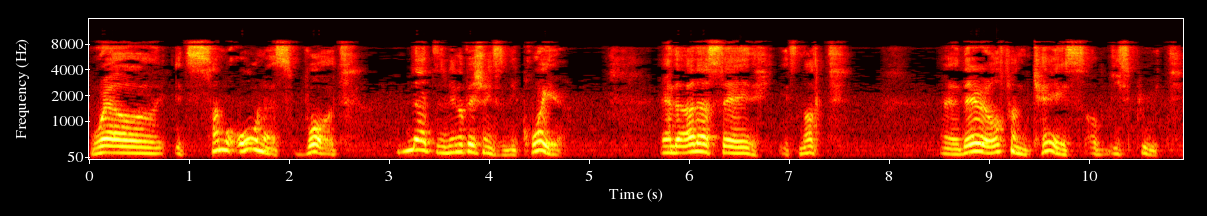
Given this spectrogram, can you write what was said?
Well, it's some owners vote that renovation is required, and the others say it's not. Uh, there are often cases of dispute.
